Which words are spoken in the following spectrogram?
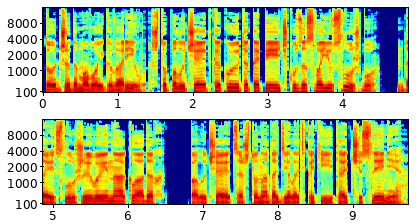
Тот же домовой говорил, что получает какую-то копеечку за свою службу, да и служивые на окладах. Получается, что надо делать какие-то отчисления.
